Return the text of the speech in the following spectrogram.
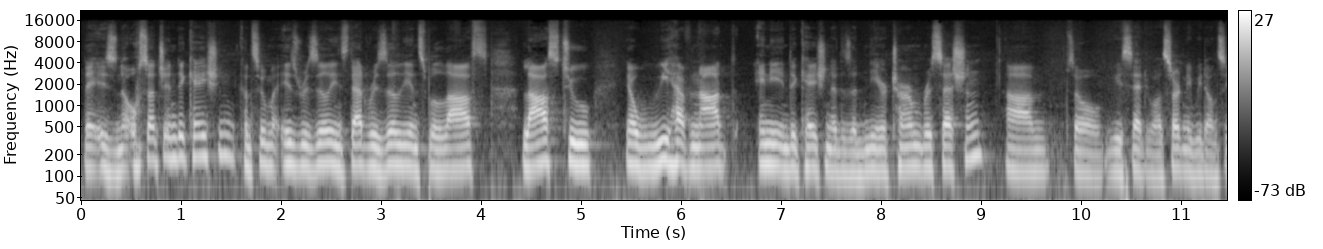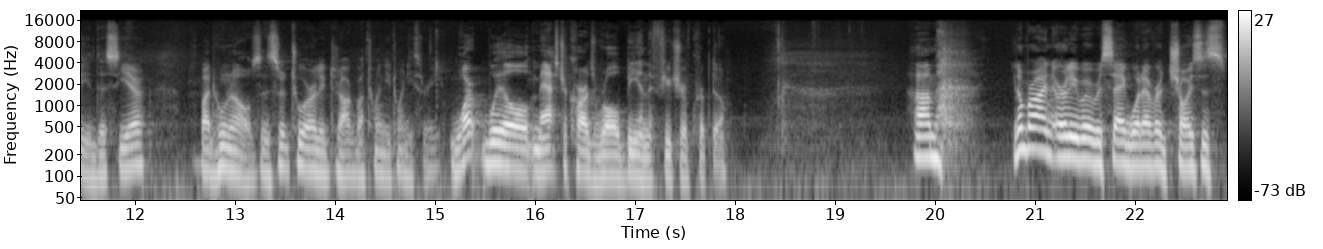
there is no such indication. Consumer is resilient. That resilience will last. Last to, you know, we have not any indication that there's a near-term recession. Um, so we said, well, certainly we don't see it this year. But who knows? It's too early to talk about 2023. What will MasterCard's role be in the future of crypto? Um, you know, Brian, earlier we were saying whatever choices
